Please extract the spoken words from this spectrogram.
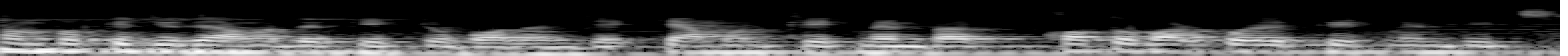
সম্পর্কে যদি আমাদেরকে একটু বলেন যে কেমন ট্রিটমেন্ট বা কতবার করে ট্রিটমেন্ট দিচ্ছে?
